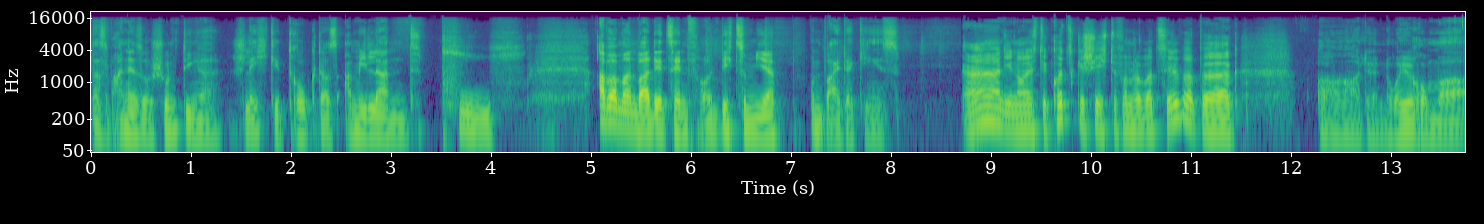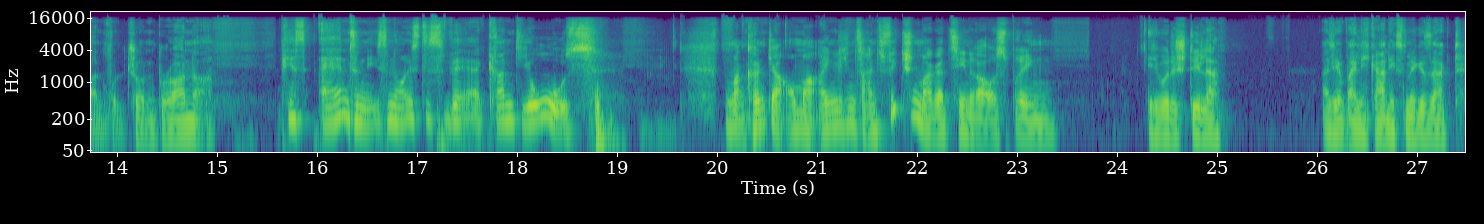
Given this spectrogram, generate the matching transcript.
Das waren ja so Schunddinger, schlecht gedruckt aus Amiland. Puh. Aber man war dezent freundlich zu mir und weiter ging es. Ah, die neueste Kurzgeschichte von Robert Silverberg. Ah, der neue Roman von John Brunner. Piers Anthonys neuestes Werk, grandios. Man könnte ja auch mal eigentlich ein Science-Fiction-Magazin rausbringen. Ich wurde stiller. Also ich habe eigentlich gar nichts mehr gesagt.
